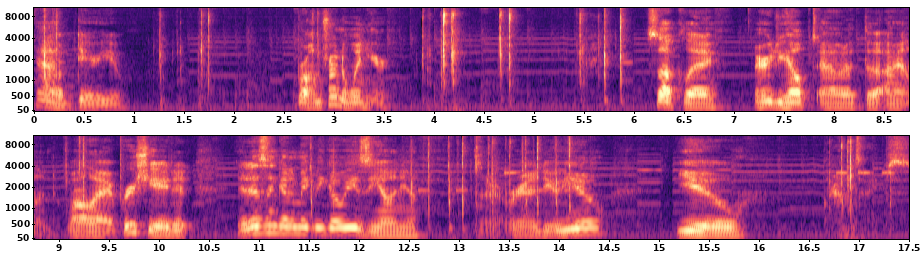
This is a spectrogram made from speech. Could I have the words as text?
How dare you. Bro, I'm trying to win here. Sup, Clay? I heard you helped out at the island. While I appreciate it, it isn't going to make me go easy on you. Alright, we're going to do you, you, ground types.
